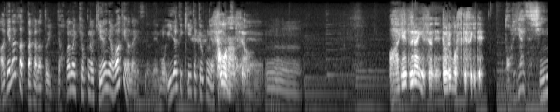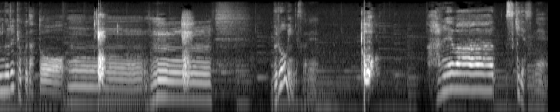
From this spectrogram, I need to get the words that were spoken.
上げなかったからといって他の曲が嫌いなわけがないんですよねもういいだけ聴いた曲がやってるんですからねうん上げづらいんですよね。どれも好きすぎて。とりあえずシングル曲だとうーんうーんブローウィンですかねおあれは好きですね。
